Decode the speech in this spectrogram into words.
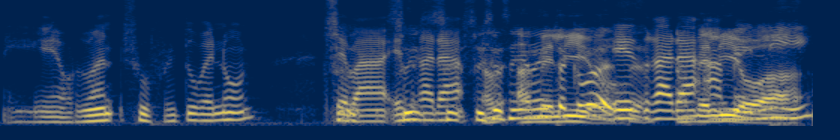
e, orduan sufritu genuen, zeba ez gara... zu- zu- zu- Amelio. bat? Ez gara Amelioa. ameli,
